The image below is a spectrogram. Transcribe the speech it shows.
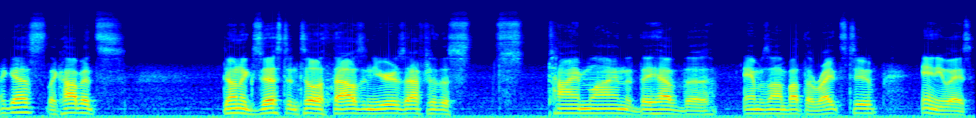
I guess. Like Hobbits don't exist until a thousand years after this timeline that they have the Amazon bought the rights to. Anyways,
